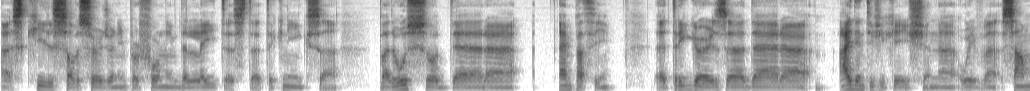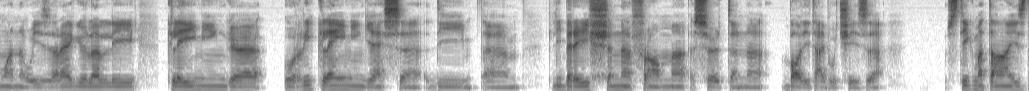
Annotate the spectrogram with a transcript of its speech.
uh, skills of a surgeon in performing the latest uh, techniques, uh, but also their uh, empathy uh, triggers uh, their identification with someone who is regularly claiming or reclaiming, yes, the um, liberation from a certain body type, which is stigmatized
